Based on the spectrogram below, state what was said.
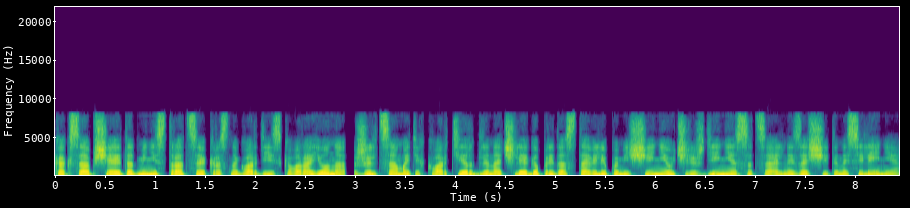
Как сообщает администрация Красногвардейского района, жильцам этих квартир для ночлега предоставили помещение учреждения социальной защиты населения.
